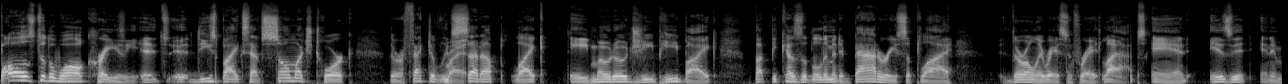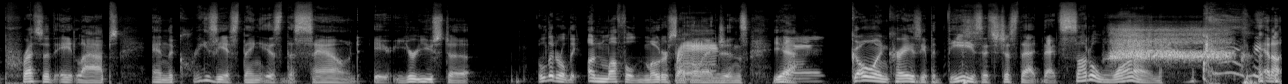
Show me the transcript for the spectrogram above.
balls to the wall crazy. It's it, these bikes have so much torque. They're effectively Right. set up like a MotoGP bike, but because of the limited battery supply, they're only racing for eight laps. And is it an impressive eight laps? And the craziest thing is the sound. You're used to literally unmuffled motorcycle engines. Yeah. Going crazy, but these it's just that that subtle whine and, uh,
